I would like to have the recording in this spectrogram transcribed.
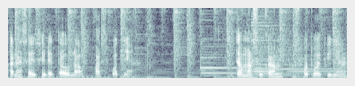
Karena saya sudah tahu nama passwordnya kita masukkan password wifi nya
